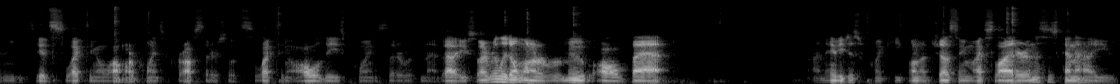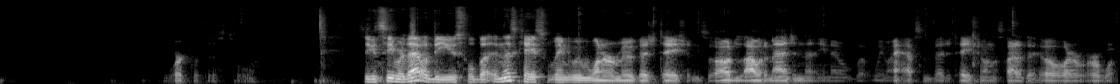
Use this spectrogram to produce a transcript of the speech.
and you can see it's selecting a lot more points across there. So it's selecting all of these points that are within that value. So I really don't want to remove all that. I maybe just want to keep on adjusting my slider, and this is kind of how you work with this tool. So you can see where that would be useful, but in this case, maybe we want to remove vegetation. So I would, I would imagine that, you know, we might have some vegetation on the side of the hill or, or, what,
